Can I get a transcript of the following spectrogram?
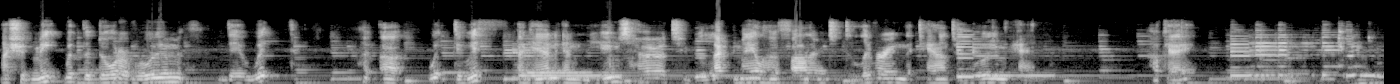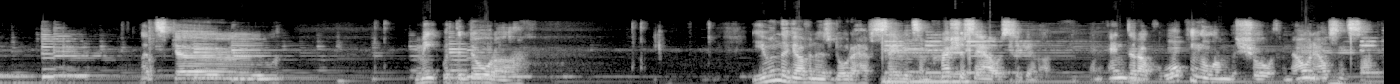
I should meet with the daughter of William DeWitt, uh, Witt DeWitt again and use her to blackmail her father into delivering the town to William Penn. Okay. Let's go meet with the daughter. You and the governor's daughter have saved some precious hours together and ended up walking along the shore with no one else in sight.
